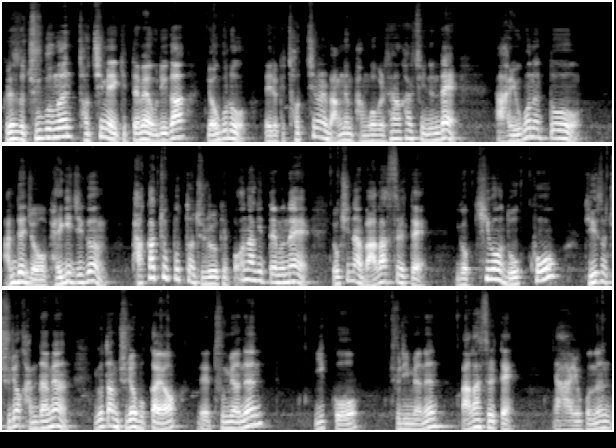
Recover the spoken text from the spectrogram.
그래서 죽음은 저침에 있기 때문에 우리가 역으로 네, 이렇게 저침을 막는 방법을 생각할 수 있는데 아 요거는 또 안 되죠. 백이 지금 바깥쪽부터 줄을 이렇게 뻔하기 때문에 역시나 막았을 때 이거 키워 놓고 뒤에서 줄여 간다면 이것도 한번 줄여 볼까요? 네, 두면은 있고 줄이면은 막았을 때 야, 요거는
